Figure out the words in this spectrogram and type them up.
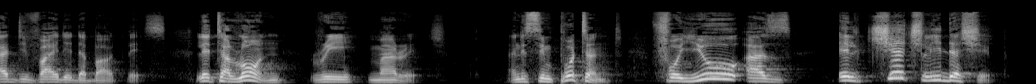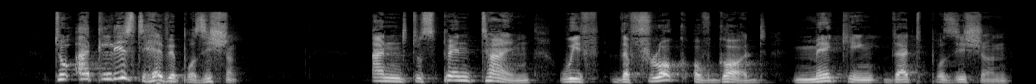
are divided about this, let alone remarriage. And it's important for you as a church leadership to at least have a position and to spend time with the flock of God making that position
